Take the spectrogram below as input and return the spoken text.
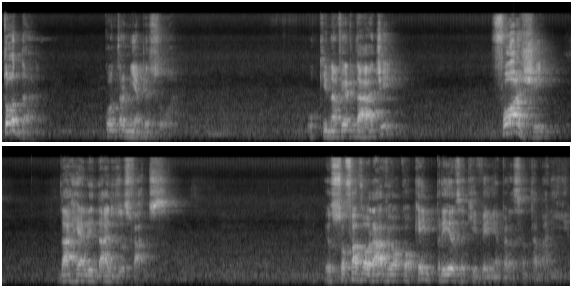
toda contra a minha pessoa. O que, na verdade, foge da realidade dos fatos. Eu sou favorável a qualquer empresa que venha para Santa Maria.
